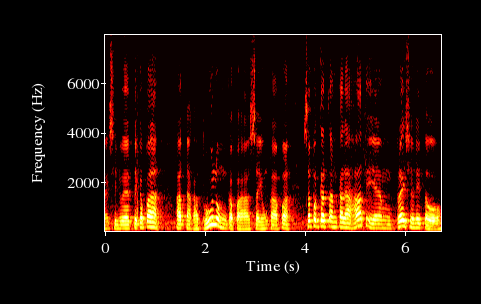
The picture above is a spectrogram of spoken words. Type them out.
nagsinuwerte ka pa, at nakatulong ka pa sa iyong kapa. Sapagkat ang kalahati ng presyo nito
